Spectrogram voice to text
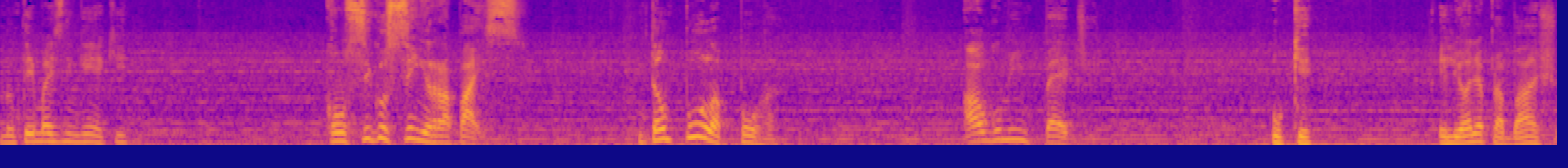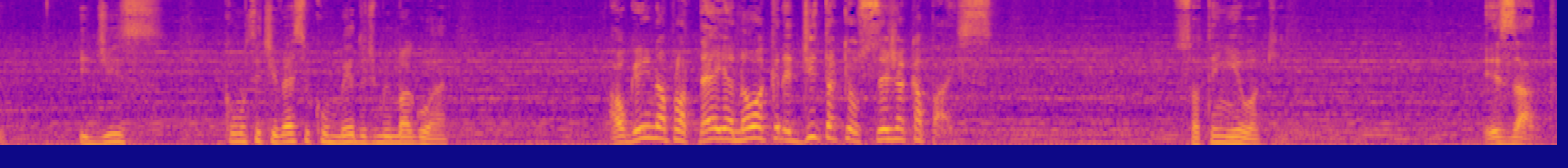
Não tem mais ninguém aqui. Consigo sim, rapaz. Então pula, porra. Algo me impede. O quê? Ele olha para baixo e diz, como se tivesse com medo de me magoar. Alguém na plateia não acredita que eu seja capaz. Só tem eu aqui. Exato.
